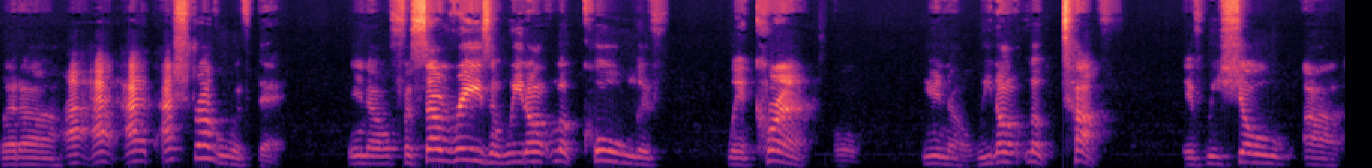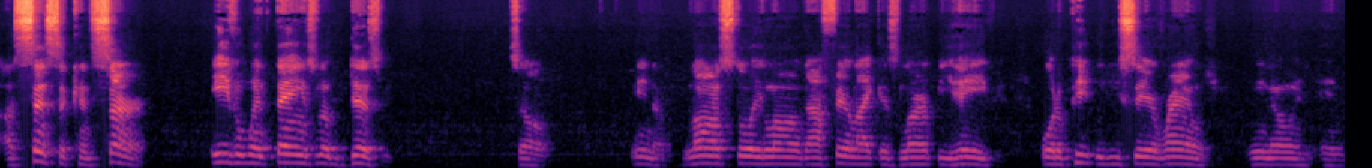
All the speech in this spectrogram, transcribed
But uh, I, I, I, struggle with that. You know, for some reason we don't look cool if we're crying, or you know, we don't look tough if we show uh, a sense of concern, even when things look dismal. So, you know, long story long, I feel like it's learned behavior or the people you see around you, you know, and, and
